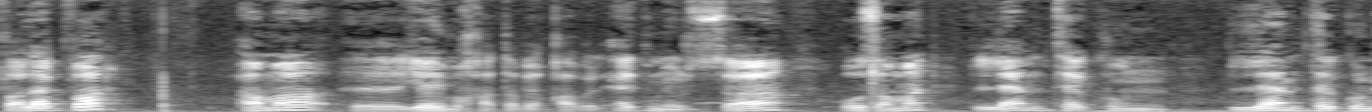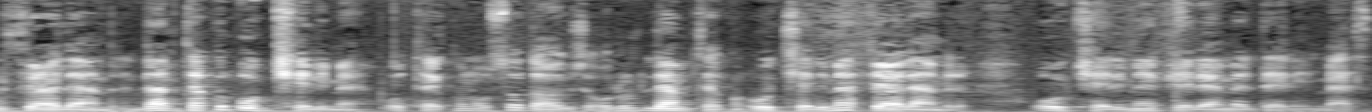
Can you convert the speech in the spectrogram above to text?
talep var ama e, yay muhatabe kabul etmiyorsa o zaman lem tekun lem tekun fiil emrin. Lem tekun o kelime. O tekun olsa daha güzel olur. Lem tekun o kelime fiil emri. O kelime fiil emir denilmez.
